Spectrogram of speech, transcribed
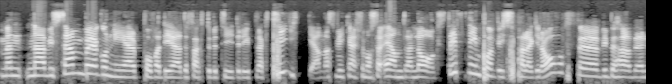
Men när vi sen börjar gå ner på vad det de facto betyder i praktiken, alltså vi kanske måste ändra en lagstiftning på en viss paragraf, vi behöver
